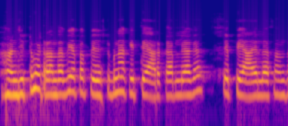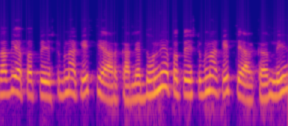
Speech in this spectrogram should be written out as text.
ਹਾਂਜੀ ਟਮਾਟਰਾਂ ਦਾ ਵੀ ਆਪਾਂ ਪੇਸਟ ਬਣਾ ਕੇ ਤਿਆਰ ਕਰ ਲਿਆ ਹੈਗਾ ਤੇ ਪਿਆਜ਼ ਲਸਣ ਦਾ ਵੀ ਆਪਾਂ ਪੇਸਟ ਬਣਾ ਕੇ ਤਿਆਰ ਕਰ ਲਿਆ। ਦੋਨੇ ਆਪਾਂ ਪੇਸਟ ਬਣਾ ਕੇ ਤਿਆਰ ਕਰ ਲਏ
